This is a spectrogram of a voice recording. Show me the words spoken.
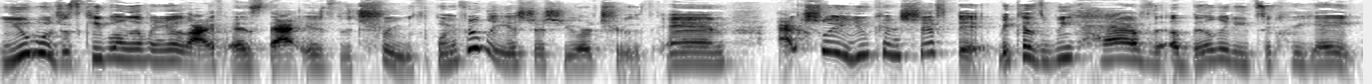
you will just keep on living your life as that is the truth when really it's just your truth. And actually, you can shift it because we have the ability to create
